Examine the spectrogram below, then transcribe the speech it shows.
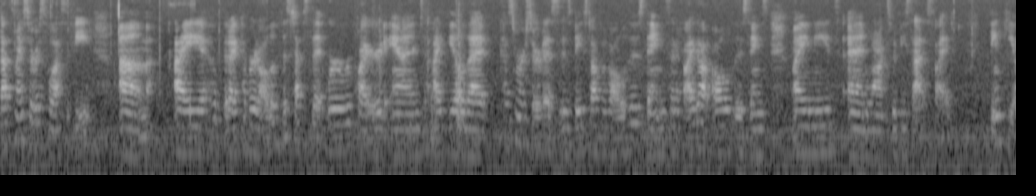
That's my service philosophy. Um, I hope that I covered all of the steps that were required, and I feel that customer service is based off of all of those things. And if I got all of those things, my needs and wants would be satisfied. Thank you.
